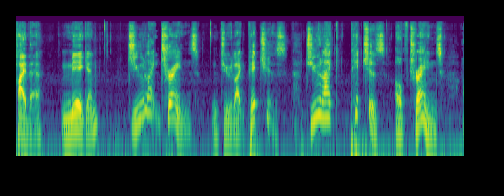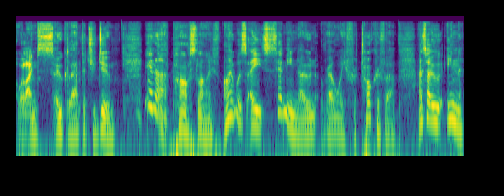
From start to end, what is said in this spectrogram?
Hi there, me again. Do you like trains? Do you like pictures? Do you like pictures of trains? Oh, Well, I'm so glad that you do. In a past life, I was a semi known railway photographer, and so in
